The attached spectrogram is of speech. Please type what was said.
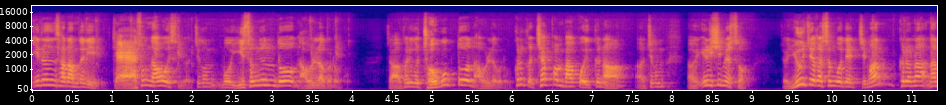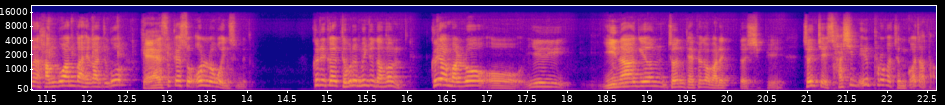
이런 사람들이 계속 나오고 있습니다. 지금 뭐 이성윤도 나오려고 그러고, 자, 그리고 조국도 나오려고 그러고, 그러니까 재판받고 있거나, 어, 지금 어, 1심에서 유죄가 선고됐지만, 그러나 나는 항고한다 해가지고 계속해서 올라오고 있습니다. 그러니까 더불어민주당은 그야말로, 어, 이 이낙연 전 대표가 말했다시피 전체 41%가 전과자다.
